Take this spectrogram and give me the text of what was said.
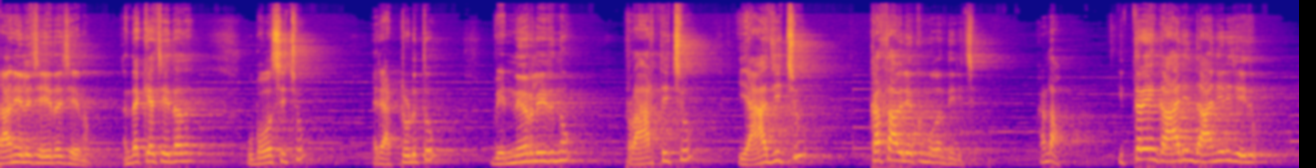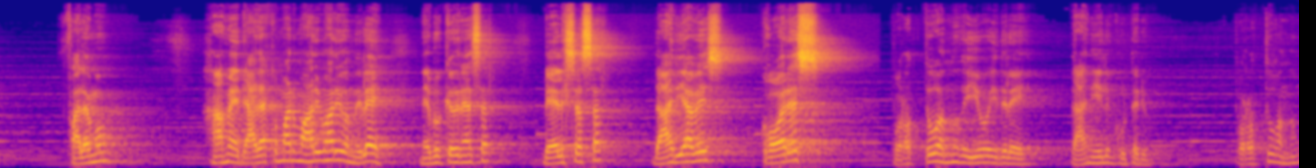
താനിയിൽ ചെയ്ത് ചെയ്യണം എന്തൊക്കെയാണ് ചെയ്തത്? ഉപവസിച്ചു രട്ടുടുത്തു വെണ്ണീറിലിരുന്നു പ്രാർത്ഥിച്ചു യാചിച്ചു കർത്താവിലേക്ക് മുഖം തിരിച്ചു. കണ്ടോ? ഇത്രയും കാര്യം ദാനിയൽ ചെയ്തു. ഫലമോ? ആമേ രാജാക്കന്മാർ മാറി മാറി വന്നില്ലേ? നെബുക്കദിനേസർ ബേൽഷസർ ദാര്യാവേശ് കോരസ്. പുറത്തു വന്നു ദൈവോ ഇതിലെ ദാനിയലും കൂട്ടരും. പുറത്തു വന്നു.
